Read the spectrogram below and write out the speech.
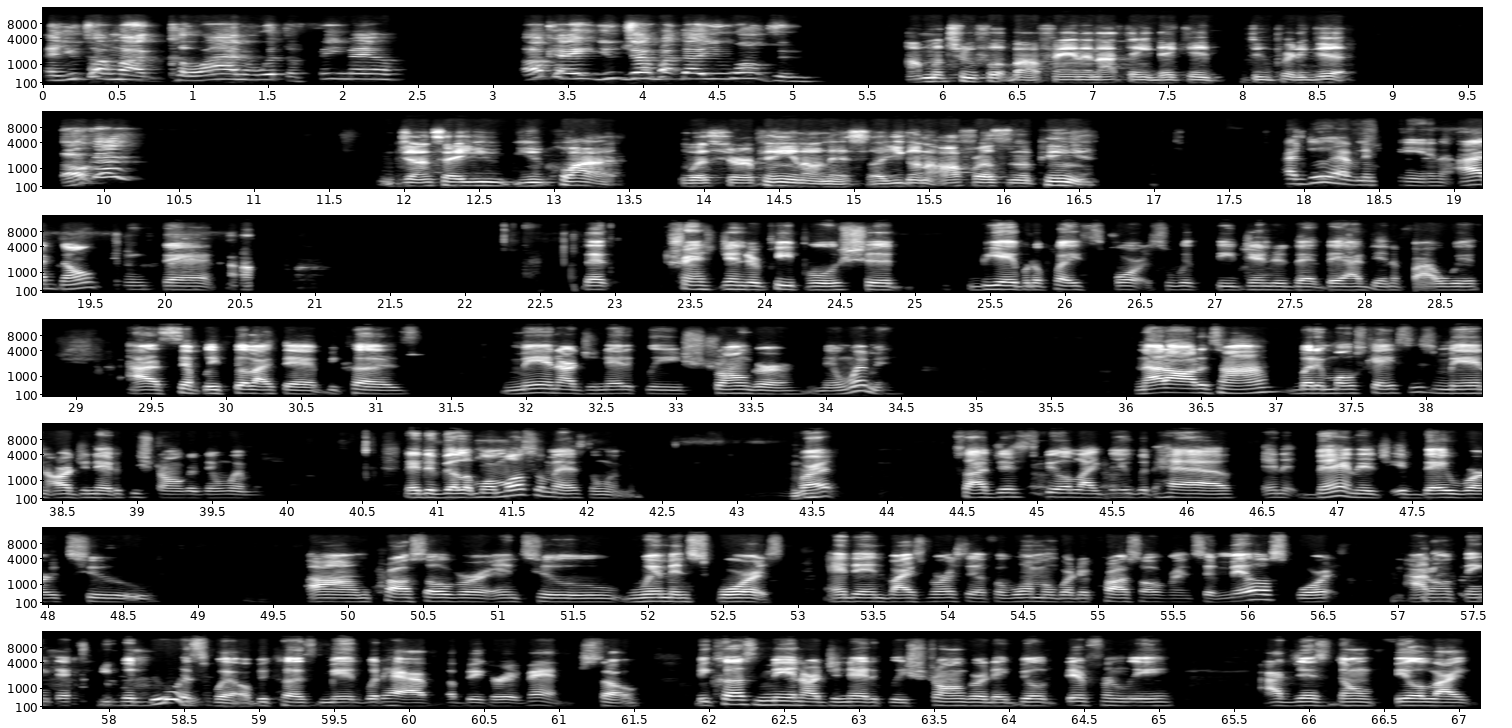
and you talking about colliding with a female. Okay, you jump out there you want to. I'm a true football fan, and I think they could do pretty good. Okay. John, say you you quiet. What's your opinion on this? Are you going to offer us an opinion? I do have an opinion. I don't think that um, that transgender people should be able to play sports with the gender that they identify with. I simply feel like that because men are genetically stronger than women. Not all the time, but in most cases, men are genetically stronger than women. They develop more muscle mass than women, mm-hmm. right? So I just feel like they would have an advantage if they were to um, cross over into women's sports and then vice versa. If a woman were to cross over into male sports, I don't think that she would do as well because men would have a bigger advantage. So because men are genetically stronger, they build differently. I just don't feel like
